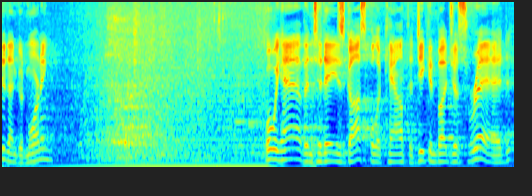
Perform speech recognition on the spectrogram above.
seated and good morning. What we have in today's gospel account that Deacon Bud just read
